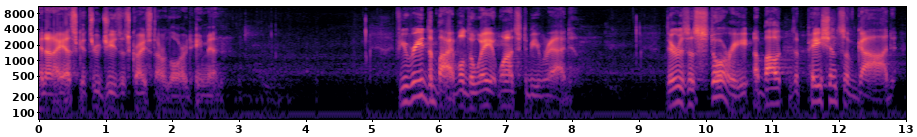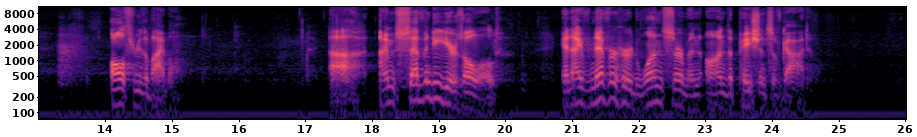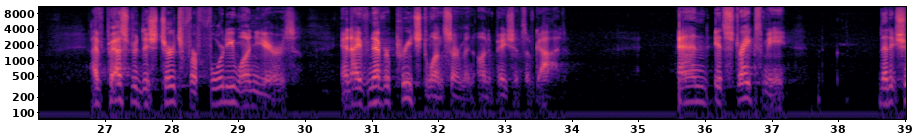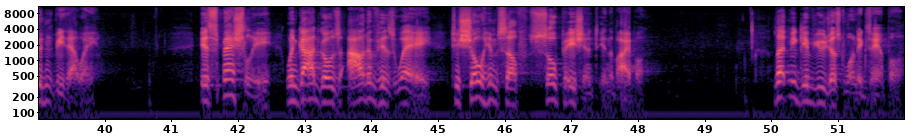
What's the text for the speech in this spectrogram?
And I ask it through Jesus Christ our Lord. Amen. If you read the Bible the way it wants to be read, there is a story about the patience of God all through the Bible. Uh, I'm 70 years old, and I've never heard one sermon on the patience of God. I've pastored this church for 41 years, and I've never preached one sermon on the patience of God. And it strikes me that it shouldn't be that way, especially when God goes out of his way to show himself so patient in the Bible. Let me give you just one example.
